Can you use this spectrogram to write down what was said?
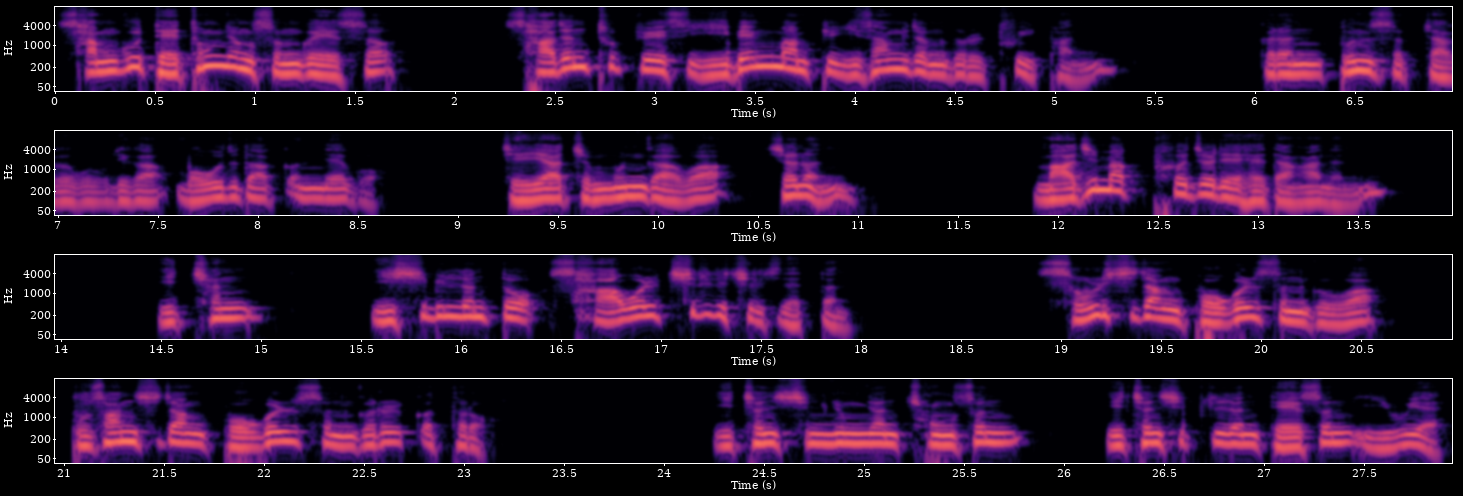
3구 대통령 선거에서 사전투표에서 200만 표 이상 정도를 투입한 그런 분석 작업을 우리가 모두 다 끝내고 제야 전문가와 저는 마지막 퍼즐에 해당하는 2021년도 4월 7일에 실시됐던 서울시장 보궐선거와 부산시장 보궐선거를 끝으로 2016년 총선 2017년 대선 이후에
